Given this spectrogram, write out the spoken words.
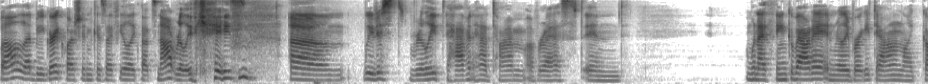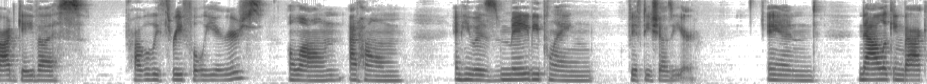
Well, that'd be a great question because I feel like that's not really the case. um, we just really haven't had time of rest and when I think about it and really break it down, like God gave us probably three full years alone at home, and He was maybe playing 50 shows a year. And now looking back,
